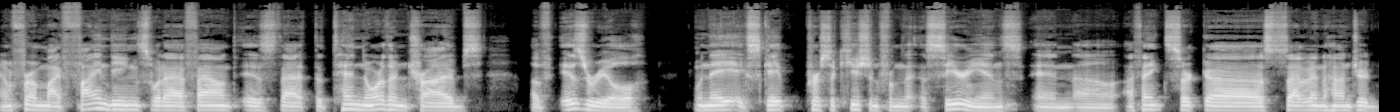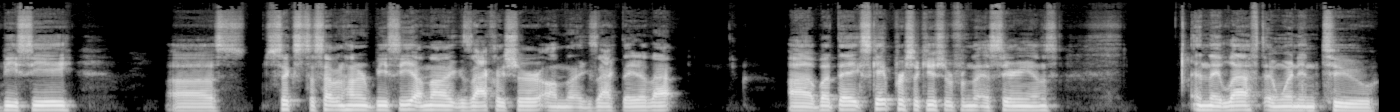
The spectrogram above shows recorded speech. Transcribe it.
And from my findings, what I have found is that the 10 northern tribes of Israel, when they escaped persecution from the Assyrians in, uh, I think, circa 700 BC, uh, 6 to 700 BC, I'm not exactly sure on the exact date of that. Uh, but they escaped persecution from the Assyrians and they left and went into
